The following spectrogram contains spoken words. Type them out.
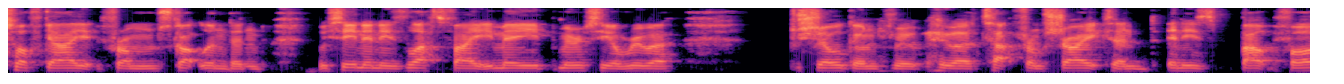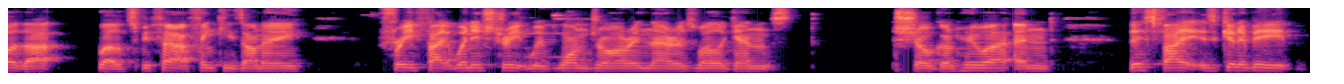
tough guy from Scotland. And we've seen in his last fight, he made Mauricio Rua Shogun, who, who attacked from strikes. And in his bout before that, well, to be fair, I think he's on a three fight winning streak with one draw in there as well against Shogun Rua. And this fight is going to be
